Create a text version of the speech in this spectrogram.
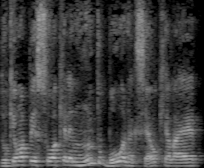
do que uma pessoa que ela é muito boa no Excel, que ela é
